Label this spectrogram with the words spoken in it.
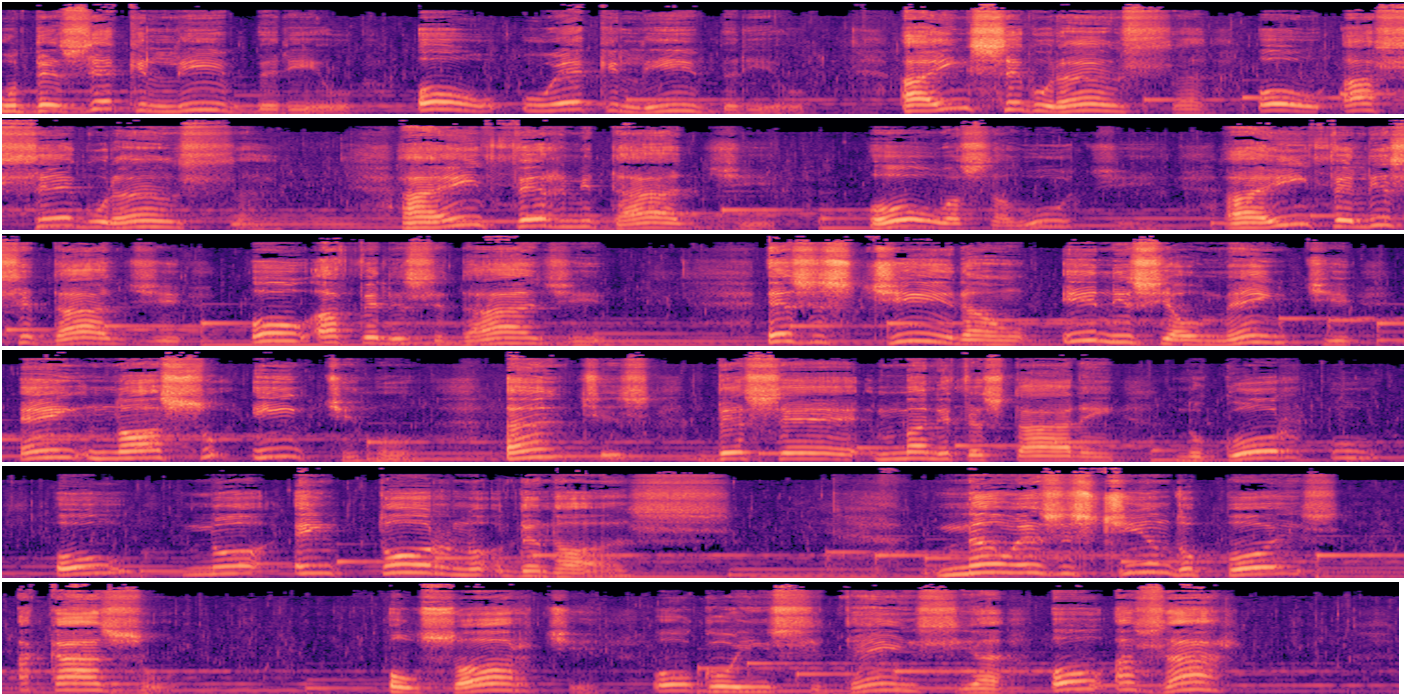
o desequilíbrio ou o equilíbrio, a insegurança ou a segurança, a enfermidade ou a saúde, a infelicidade ou a felicidade existiram inicialmente em nosso íntimo, antes de se manifestarem no corpo ou no entorno de nós. Não existindo, pois, acaso, ou sorte, ou coincidência, ou azar.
